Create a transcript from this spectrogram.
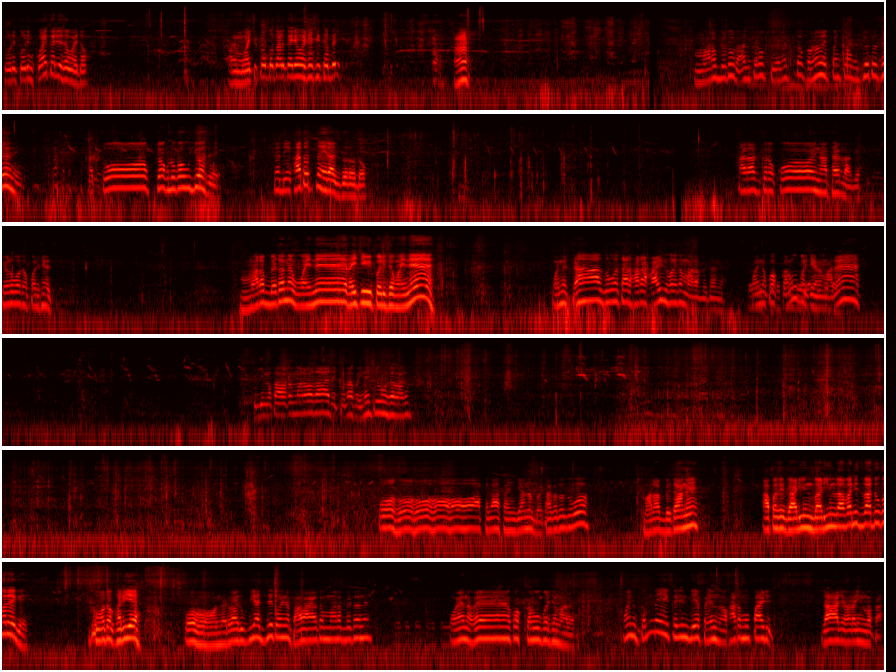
તોડી તોડીને કોઈ કર્યું છે ભાઈ તો? હવે મોય કેટલો બગાડ કર્યો હશે, શી ખબર? હા. મારો બેટો રાજ કરો પેરેન્ટ્સ તો ઘણો પણ ચોક ઉજ્યો તો છે નહીં. આ ચોક ચોક લોકો ઉજ્યો છે. તો દેખાતો જ નહીં રાજ કરો તો. આ રાજ કરો કોઈ ના થાય લાગે. ચેડવો તો પડશે જ. મારા બેટા ને વહીને રહી ચીવી પડી છે વહીને વહીને જ્યાં જોવો તાર હારા હારી હોય તો મારા બેટાને. વહીને કોક કરવું પડશે મારે. સીધી મકા ઓટો મારવા તો આજે પેલા ભાઈને કેવું છે મારું ઓહો, હો હો હો આ પેલા સંજ્યાને બટાકા તો જુઓ. મારા બેટાને આ પછી ગાડીઓ બાડીઓ લાવવાની જ વાતો કરે કે? જુઓ તો ખરી એ ઓહો નરવા રૂપિયા જ છે કોઈને? ભાવ આવ્યો તો મારા બેટાને. ઓને હવે કોક કરવું પડશે મારે. ઓને ગમે એ કરીને બે ભાઈ નોખા તો હું પાડ્યું જવા છે હળાઈને મકા.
